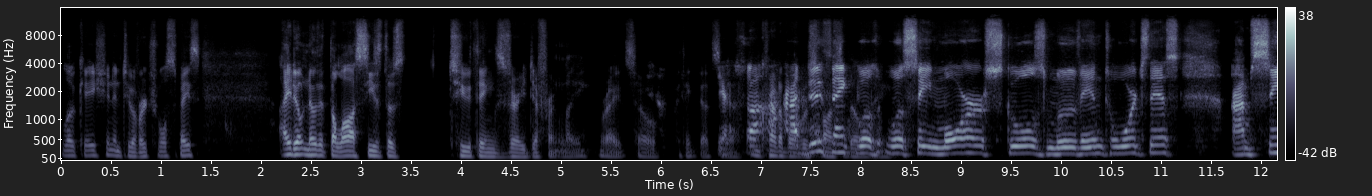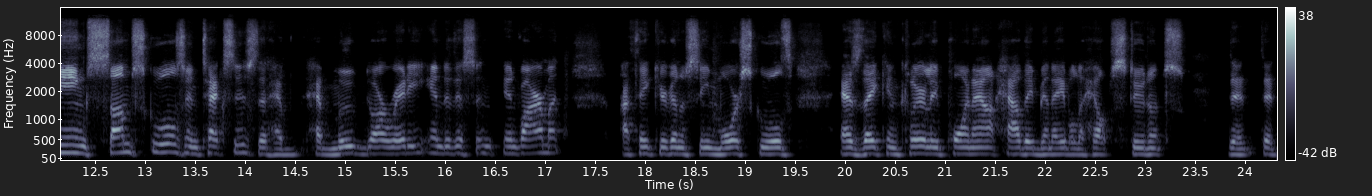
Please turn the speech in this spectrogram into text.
location into a virtual space, I don't know that the law sees those two things very differently, right? So I think that's yeah. So incredible. I, I do think we'll we'll see more schools move in towards this. I'm seeing some schools in Texas that have have moved already into this in, environment. I think you're going to see more schools as they can clearly point out how they've been able to help students that that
